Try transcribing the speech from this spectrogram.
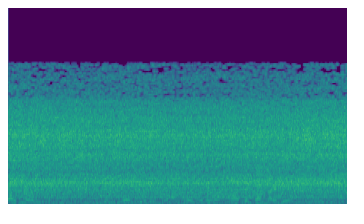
I think I may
